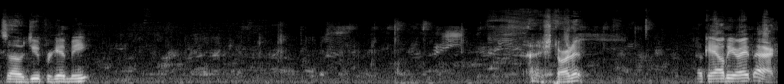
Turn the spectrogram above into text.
So, do forgive me. I Start it. Okay, I'll be right back.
